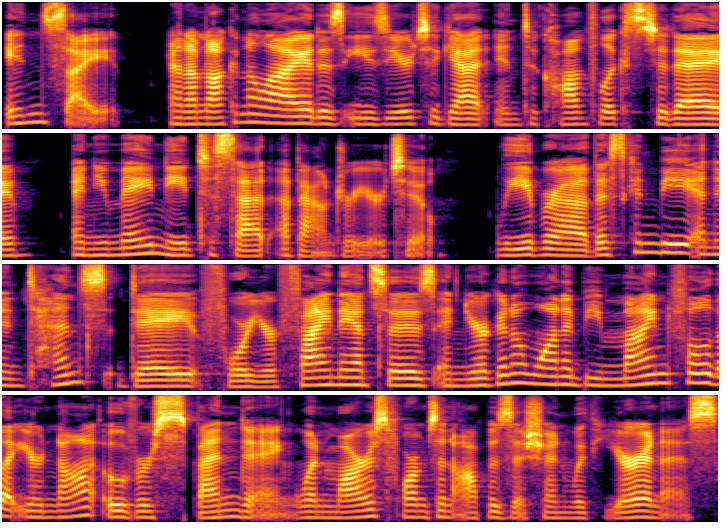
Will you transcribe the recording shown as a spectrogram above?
insight. And I'm not going to lie, it is easier to get into conflicts today, and you may need to set a boundary or two. Libra, this can be an intense day for your finances, and you're going to want to be mindful that you're not overspending when Mars forms an opposition with Uranus.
